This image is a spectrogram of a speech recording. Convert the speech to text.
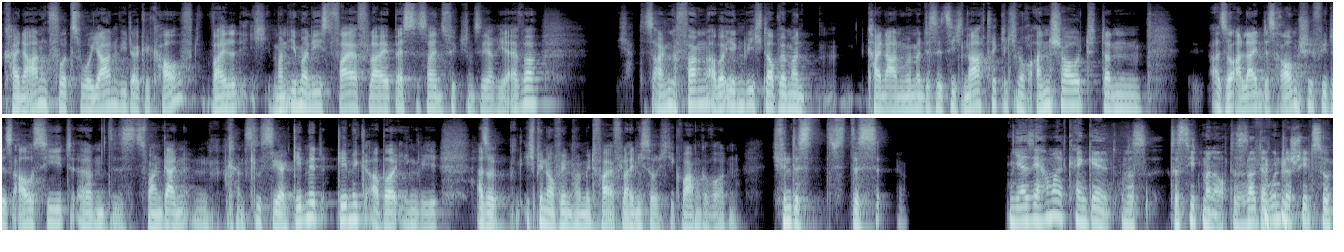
keine Ahnung vor zwei Jahren wieder gekauft, weil ich, man immer liest Firefly beste Science Fiction Serie ever. Ich habe das angefangen, aber irgendwie ich glaube, wenn man keine Ahnung, wenn man das jetzt sich nachträglich noch anschaut, dann also allein das Raumschiff, wie das aussieht, ähm, das ist zwar ein, ein ganz lustiger Gimmick, aber irgendwie, also ich bin auf jeden Fall mit Firefly nicht so richtig warm geworden. Ich finde das, das ja, sie haben halt kein Geld und das, das sieht man auch. Das ist halt der Unterschied zu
